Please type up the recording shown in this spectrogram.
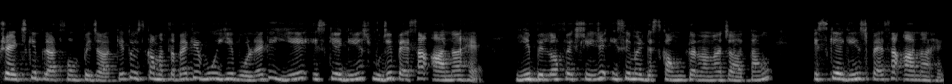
ट्रेड्स के प्लेटफॉर्म पे जाके तो इसका मतलब है कि वो ये बोल रहा है कि ये इसके अगेंस्ट मुझे पैसा आना है। ये बिल ऑफ़ एक्सचेंज है, इसे मैं डिस्काउंट कराना चाहता हूँ, इसके अगेंस्ट पैसा आना है।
